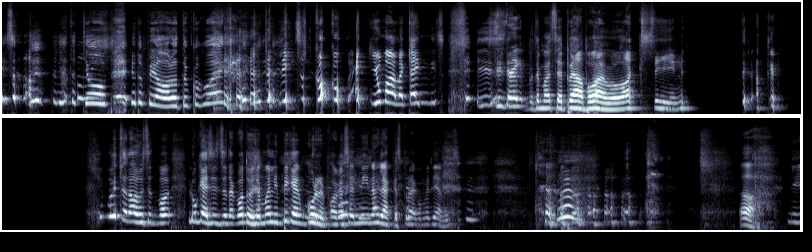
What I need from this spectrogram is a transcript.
ei saa. ta lihtsalt joob ja ta pea valutab kogu aeg ta lihtsalt kogu aeg jumala kännis. ja siis räägib, tema, see peab olema vaktsiin. ma ütlen ausalt, ma lugesin seda kodus ja ma olin pigem kurb, aga see on nii naljakas praegu, ma ei tea miks oh.. nii,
